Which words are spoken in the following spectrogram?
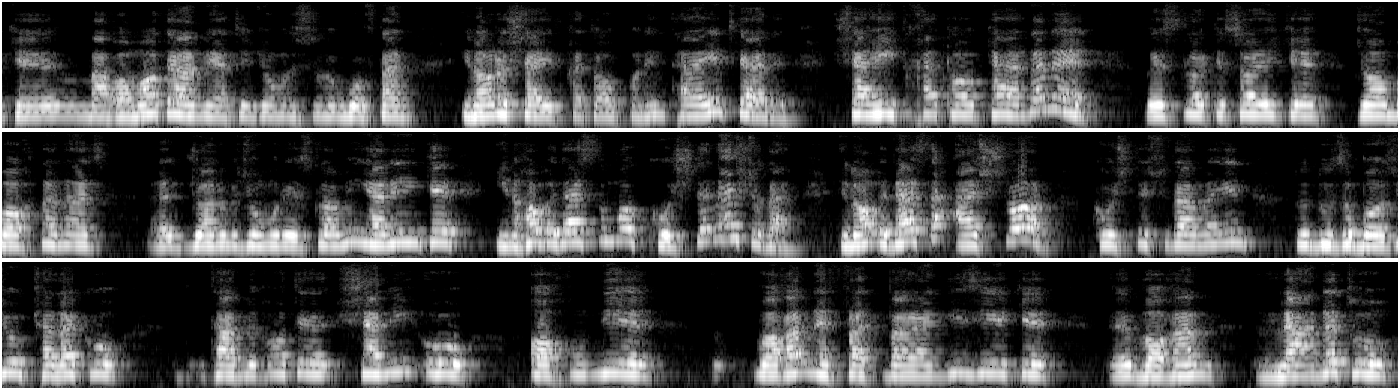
که مقامات امنیتی جمهوری اسلامی گفتن اینا رو شهید خطاب کنین تایید کرده. شهید خطاب کردن به اصلاح کسایی که جان باختن از جانب جمهوری اسلامی یعنی اینکه اینها به دست ما کشته نشدن. اینها به دست اشرار کشته شدن و این دو دوز بازی و کلک و تبلیغات شنی و آخوندی واقعا نفرت برانگیزیه که واقعا لعنت و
